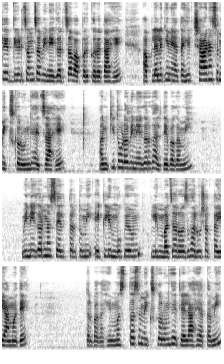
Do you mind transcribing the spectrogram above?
ते दीड चमचा विनेगरचा वापर करत आहे. आपल्याला की नाही आता हे छान असं मिक्स करून घ्यायचं आहे. आणखी थोडं विनेगर घालते बघा मी. विनेगर नसेल तर तुम्ही एक लिंबू पिळून लिंबाचा रस घालू शकता यामध्ये. तर बघा हे मस्त असं मिक्स करून घेतलेलं आहे आता मी.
